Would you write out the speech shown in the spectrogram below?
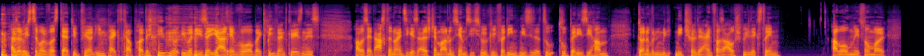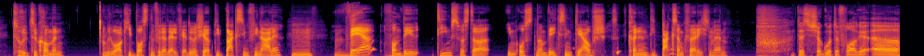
Ja. Also wisst ihr mal, was der Typ für einen Impact gehabt hat über diese Jahre, wo er bei Cleveland gewesen ist. Aber seit 98 das erste Mal und sie haben sich wirklich verdient mit dieser Truppe, die sie haben. Donovan Mitchell, der einfach aufspielt extrem. Aber um jetzt nochmal zurückzukommen, Milwaukee, Boston, Philadelphia. Du hast ja die Bucks im Finale. Mhm. Wer von den Teams, was da im Osten am Weg sind, glaubst können die Bucks am gefährlichsten werden? Puh, das ist eine gute Frage. Äh,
